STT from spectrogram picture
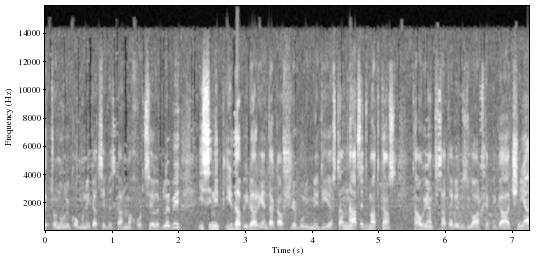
ელექტრონული კომუნიკაციების განმახორციელებლები, ისინი პირდაპირ არიან დაკავშირებული მედიასთან, ნაწილ მათგანს თავიანთი სატელევიზიო არხები გააჩნია,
